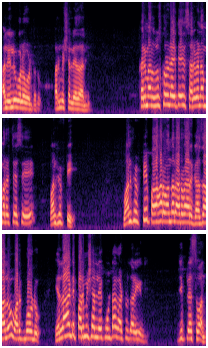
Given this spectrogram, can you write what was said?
వాళ్ళు ఇల్లు కొలగొడతారు. పర్మిషన్ లేదా అని. కానీ మనం చూసుకున్నట్టయితే ఇది సర్వే నెంబర్ వచ్చేసి వన్ ఫిఫ్టీ. వన్ ఫిఫ్టీ పదహారు వందల అరవై ఆరు గజాలు వర్క్ బోర్డు. ఎలాంటి పర్మిషన్ లేకుండా కట్టడం జరిగింది. G plus one.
